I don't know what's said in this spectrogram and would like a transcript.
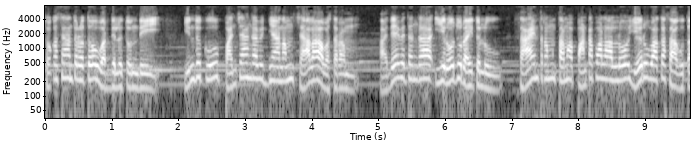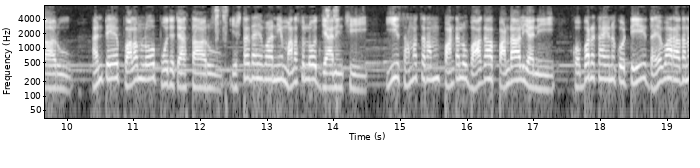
సుఖశాంతులతో వర్ధిల్లుతుంది. ఇందుకు పంచాంగ విజ్ఞానం చాలా అవసరం. అదేవిధంగా ఈరోజు రైతులు సాయంత్రం తమ పంట పొలాల్లో ఏరువాక సాగుతారు. అంటే పొలంలో పూజ చేస్తారు. ఇష్టదైవాన్ని మనసులో ధ్యానించి ఈ సంవత్సరం పంటలు బాగా పండాలి అని కొబ్బరికాయను కొట్టి దైవారాధన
